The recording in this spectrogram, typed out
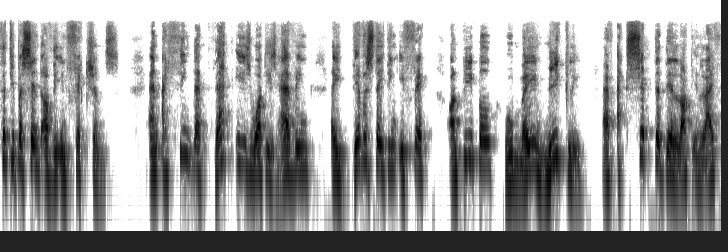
30% of the infections. And I think that that is what is having a devastating effect on people who may meekly have accepted their lot in life,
